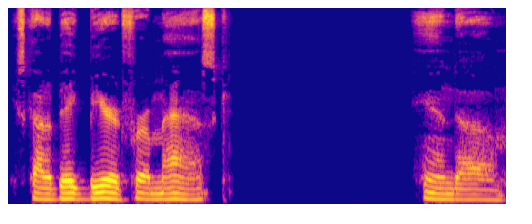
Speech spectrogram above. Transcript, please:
he's got a big beard for a mask. And um,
